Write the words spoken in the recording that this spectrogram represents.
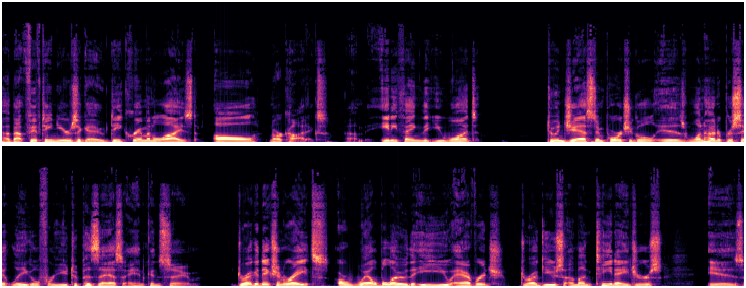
about 15 years ago, decriminalized all narcotics. Um, anything that you want to ingest in Portugal is 100% legal for you to possess and consume. Drug addiction rates are well below the EU average. Drug use among teenagers is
